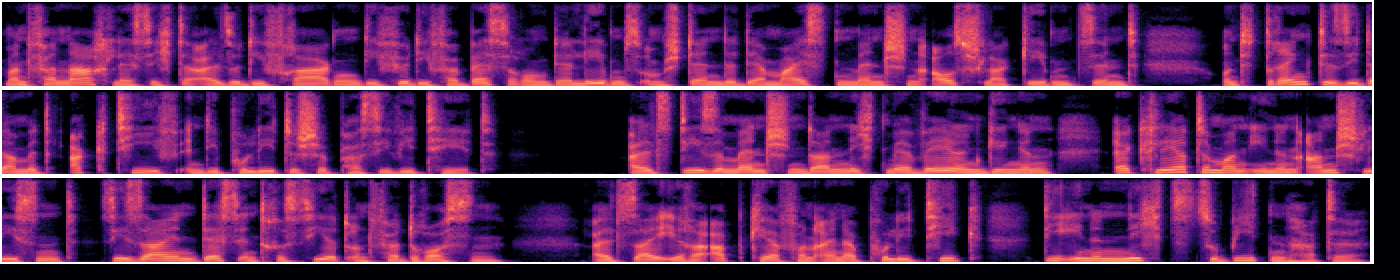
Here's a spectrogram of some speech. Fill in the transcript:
Man vernachlässigte also die Fragen, die für die Verbesserung der Lebensumstände der meisten Menschen ausschlaggebend sind, und drängte sie damit aktiv in die politische Passivität. Als diese Menschen dann nicht mehr wählen gingen, erklärte man ihnen anschließend, sie seien desinteressiert und verdrossen, als sei ihre Abkehr von einer Politik, die ihnen nichts zu bieten hatte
